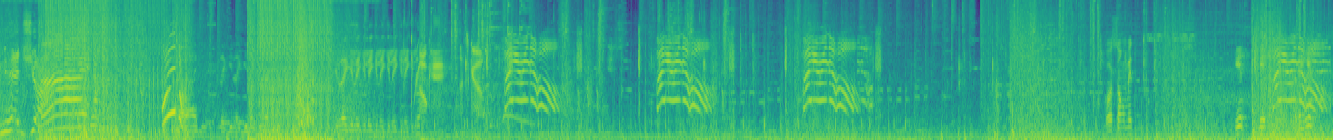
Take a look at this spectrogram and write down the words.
Vol. Chain headshot. Lagi lagi lagi lagi. Gila, gila, gila, gila, gila, gila, gila. Okay, let's go. Fire in the hole! Fire in the hole! Fire in the hole! Kosong mid. Hit, hit. Fire in the hit. hole!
